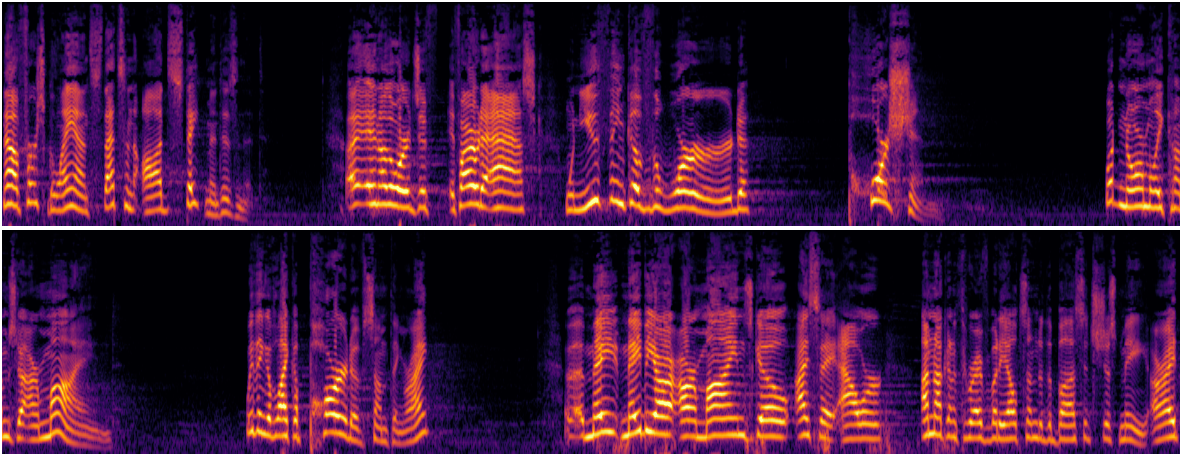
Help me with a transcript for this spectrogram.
Now, at first glance, that's an odd statement, isn't it? Uh, in other words, if, if I were to ask, when you think of the word portion, what normally comes to our mind? We think of like a part of something, right? Uh, may, maybe our, our minds go, I say our, I'm not going to throw everybody else under the bus, it's just me, all right?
